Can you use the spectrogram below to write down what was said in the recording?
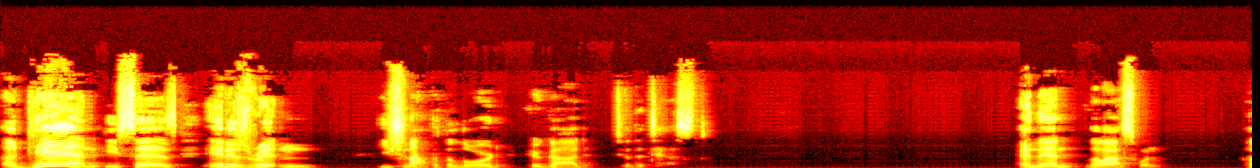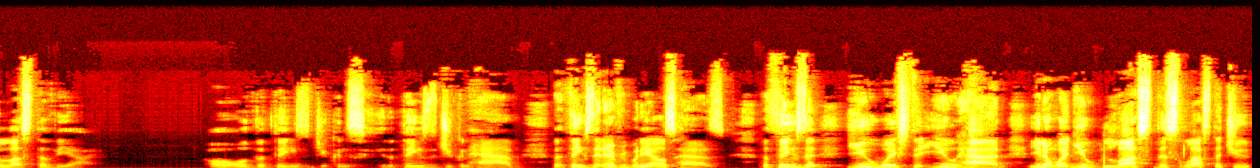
Again, he says, it is written, you should not put the Lord your God to the test. And then the last one, the lust of the eye. Oh, the things that you can see, the things that you can have, the things that everybody else has, the things that you wish that you had. You know what? You lust, this lust that you,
